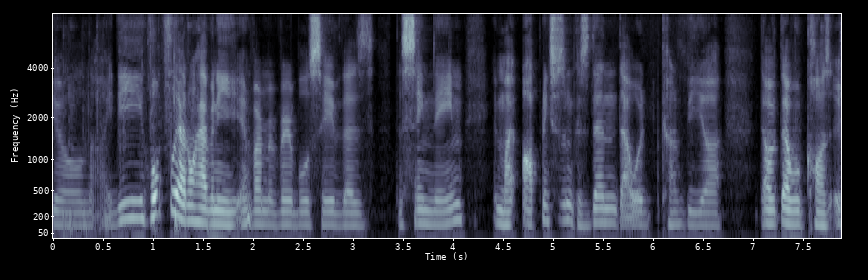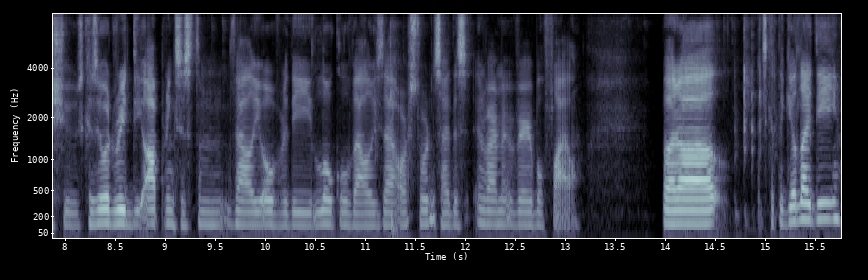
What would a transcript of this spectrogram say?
guild ID. Hopefully I don't have any environment variables saved as the same name in my operating system because then that would kind of be uh that would, that would cause issues because it would read the operating system value over the local values that are stored inside this environment variable file. But uh let's get the guild ID.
